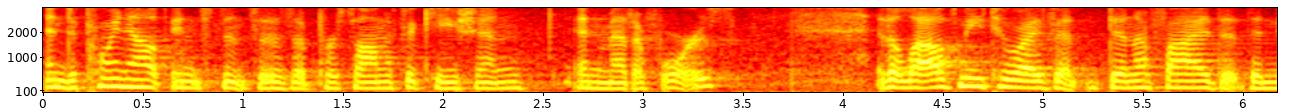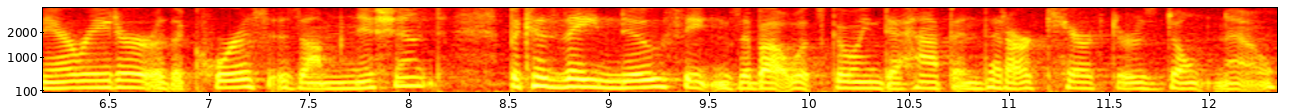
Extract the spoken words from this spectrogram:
and to point out instances of personification and metaphors. It allows me to identify that the narrator or the chorus is omniscient because they know things about what's going to happen that our characters don't know.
